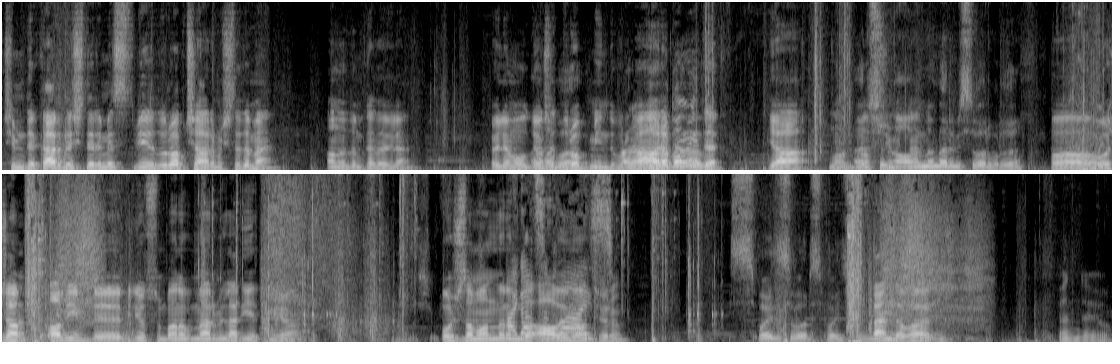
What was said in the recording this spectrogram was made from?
Şimdi kardeşlerimiz bir drop çağırmıştı değil mi? Anladığım kadarıyla. Öyle mi oldu yoksa Araba- drop mu indi burada? Arabaydı araba abi. mıydı? Ya lan nasıl Ersin? AVM mermisi var burada. Aa, hocam alayım Ee, biliyorsun bana bu mermiler yetmiyor. Boş zamanlarımda AVM atıyorum. Spidey'si var Spidey'si. Bende var. Bende yok.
